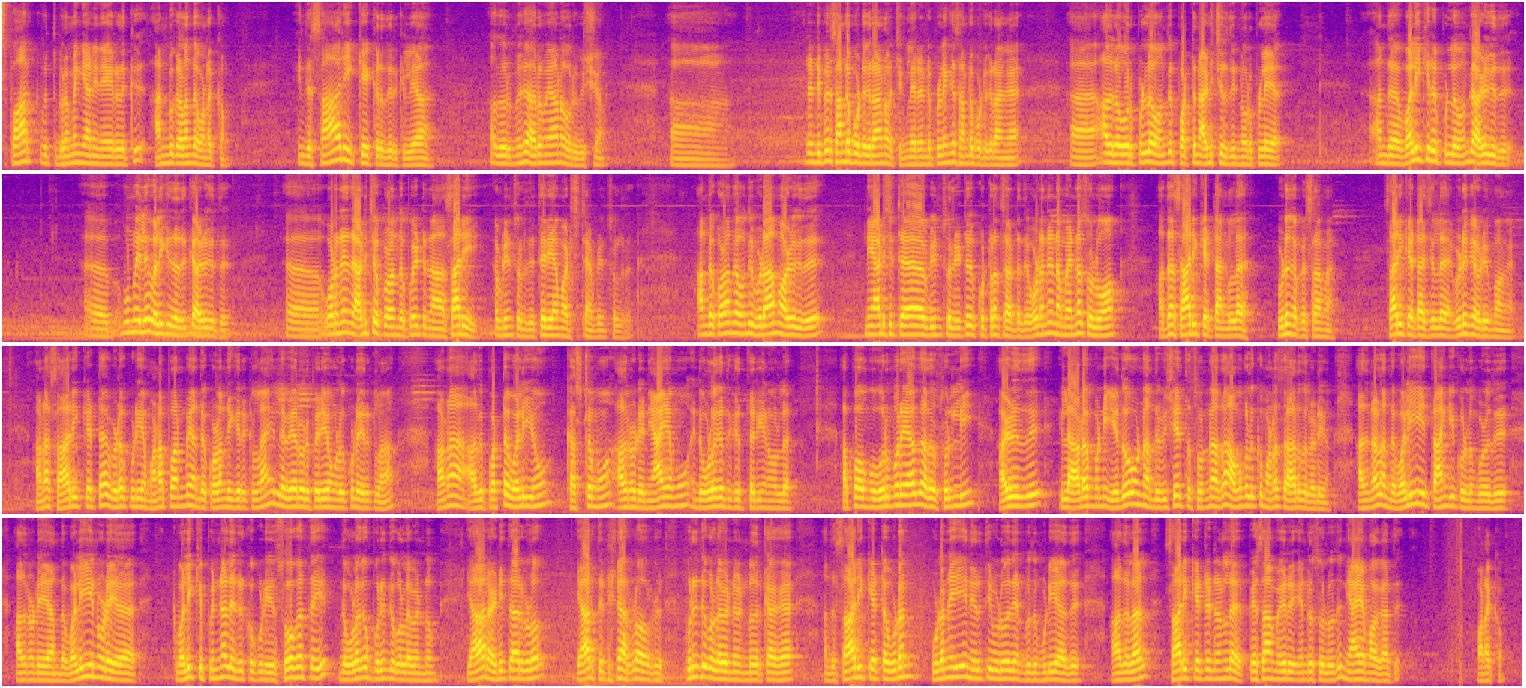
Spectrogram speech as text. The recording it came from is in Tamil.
ஸ்பார்க் வித் பிரம்மஞானி நேயர்களுக்கு அன்பு கலந்த வணக்கம். இந்த சாரி கேட்குறது இருக்கு இல்லையா? அது ஒரு மிக அருமையான ஒரு விஷயம். ரெண்டு பேர் சண்டை போட்டுக்கிறாங்கன்னு வச்சுங்களேன் ரெண்டு பிள்ளைங்க சண்டை போட்டுக்கிறாங்க. அதில் ஒரு பிள்ளை வந்து பட்டுன்னு அடிச்சிருது இன்னொரு பிள்ளைய. அந்த வலிக்கிற பிள்ளை வந்து அழுகுது. உண்மையிலே வலிக்குது அதுக்கு அழுகுது. உடனே இந்த அடித்த குழந்தை போயிட்டு நான் சாரி அப்படின்னு சொல்லுது. தெரியாமல் அடிச்சிட்டேன் அப்படின்னு சொல்லுது. அந்த குழந்தை வந்து விடாமல் அழுகுது. நீ அடிச்சிட்ட அப்படின்னு சொல்லிட்டு குற்றம் சாட்டுது. உடனே நம்ம என்ன சொல்லுவோம்? அதான் சாரி கேட்டாங்கல்ல. விடுங்க பேசாமல் சாரி கேட்டாச்சுல்ல விடுங்க அப்படிம்பாங்க. ஆனால் சாரி கேட்டால் விடக்கூடிய மனப்பான்மை அந்த குழந்தைக்கு இருக்கலாம் இல்லை வேறொரு பெரியவங்களுக்கு கூட இருக்கலாம். ஆனால் அது பட்ட வலியும் கஷ்டமும் அதனுடைய நியாயமும் இந்த உலகத்துக்கு தெரியணும்ல. அப்போ அவங்க ஒரு முறையாவது அதை சொல்லி அழுது இல்லை அடம் பண்ணி ஏதோ ஒன்று அந்த விஷயத்தை சொன்னால் தான் அவங்களுக்கும் மனசு ஆறுதல் அடையும். அதனால் அந்த வலியை தாங்கி கொள்ளும் பொழுது அதனுடைய அந்த வலியினுடைய வழிக்கு பின்னால் இருக்கக்கூடிய சோகத்தை இந்த உலகம் புரிந்து கொள்ள வேண்டும். யார் அடித்தார்களோ யார் திட்டினார்களோ அவர்கள் புரிந்து கொள்ள வேண்டும் என்பதற்காக அந்த சாரி கேட்டவுடன் உடனேயே நிறுத்தி விடுவது என்பது முடியாது. ஆதலால் சாரி கேட்டுட்டன்ல பேசாமல் இரு என்று சொல்வது நியாயமாகாது. வணக்கம்.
